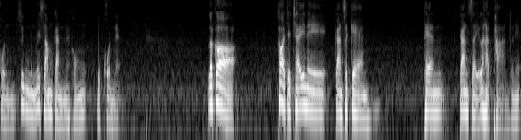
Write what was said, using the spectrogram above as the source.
คน ซึ่งมันไม่ซ้ำกันนะของบุคคลเนี่ยแล้วก็เขาอาจจะใช้ในการสแกน แทนการใส่รหัสผ่านตัวนี้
